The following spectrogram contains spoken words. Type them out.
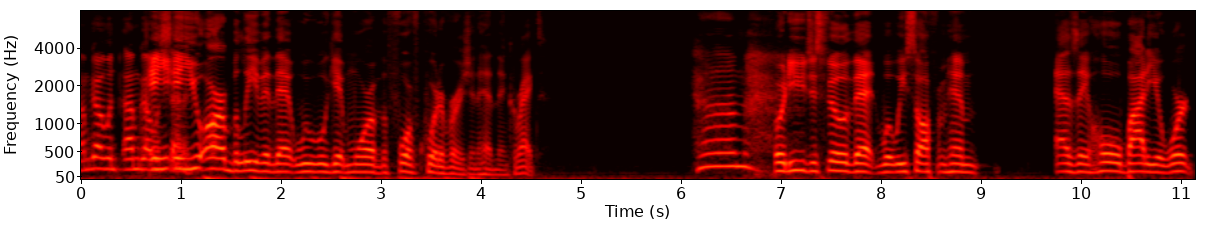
I'm going. I'm going. And, with and you are believing that we will get more of the fourth quarter version ahead, then, correct? Um, Or do you just feel that what we saw from him as a whole body of work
